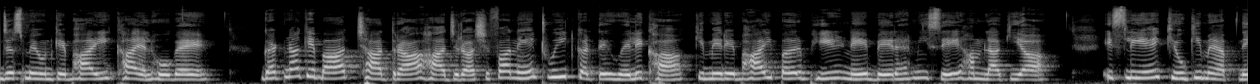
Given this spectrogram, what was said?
जिसमें उनके भाई घायल हो गए। घटना के बाद छात्रा हाजरा शिफा ने ट्वीट करते हुए लिखा कि मेरे भाई पर भीड़ ने बेरहमी से हमला किया। इसलिए क्योंकि मैं अपने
